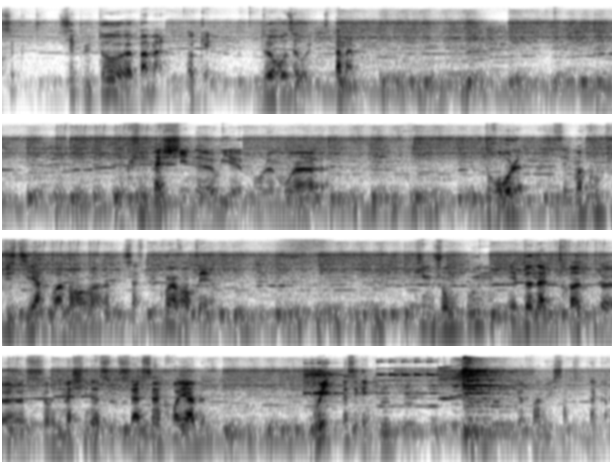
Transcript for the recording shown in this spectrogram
c'est plutôt euh, pas mal. Ok. 2,08€, pas mal. Donc une machine, euh, oui, euh, pour le moins drôle, c'est le moins qu'on puisse dire, vraiment, ils savent plus quoi inventer. Hein. Kim Jong-un et Donald Trump sur une machine à sous, c'est assez incroyable. Oui, là c'est gagné. 98 centimes, d'accord.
